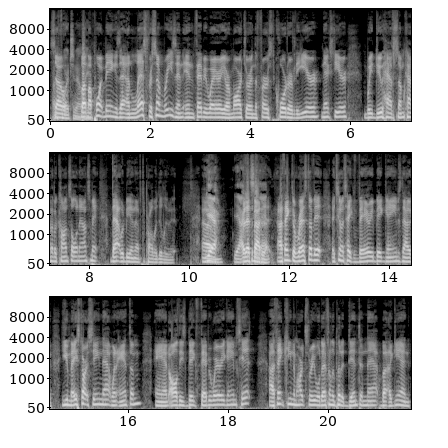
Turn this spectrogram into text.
so, Unfortunately. but my point being is that unless for some reason in February or March or in the first quarter of the year next year, we do have some kind of a console announcement, that would be enough to probably dilute it. Um, Yeah. Yeah, I but that's about that. it. I think the rest of it, it's going to take very big games. Now, you may start seeing that when Anthem and all these big February games hit. I think Kingdom Hearts 3 will definitely put a dent in that. But again,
